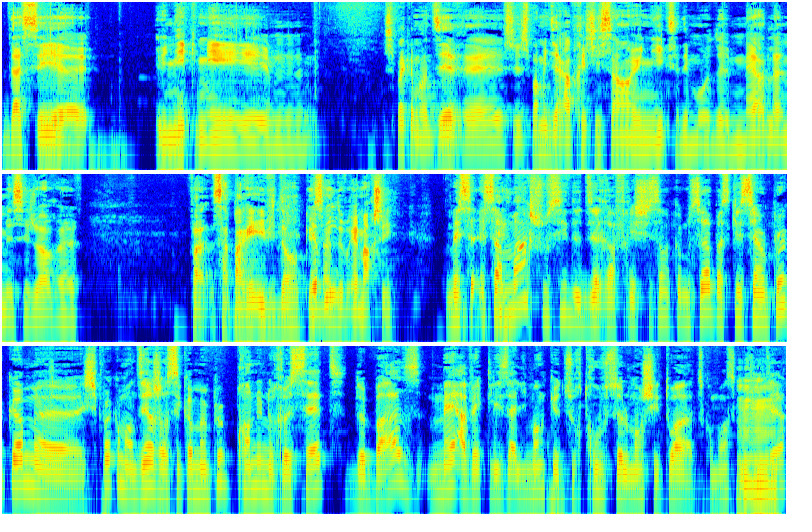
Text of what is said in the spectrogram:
d'assez euh, unique mais hum, je sais pas comment dire euh, j'ai pas envie de dire rafraîchissant unique c'est des mots de merde là mais c'est genre enfin ça paraît évident que ça devrait marcher mais ça, ça marche aussi de dire rafraîchissant comme ça parce que c'est un peu comme, euh, je sais pas comment dire, genre c'est comme un peu prendre une recette de base, mais avec les aliments que tu retrouves seulement chez toi. Tu comprends ce que je veux hmm. dire?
